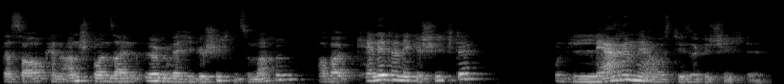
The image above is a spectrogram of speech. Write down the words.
das soll auch kein Ansporn sein, irgendwelche Geschichten zu machen, aber kenne deine Geschichte und lerne aus dieser Geschichte.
